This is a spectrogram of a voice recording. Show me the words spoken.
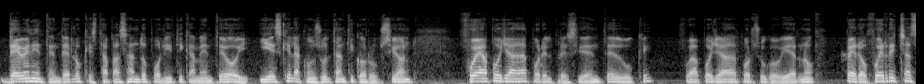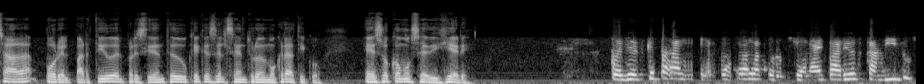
deben entender lo que está pasando políticamente hoy? Y es que la consulta anticorrupción fue apoyada por el presidente Duque, fue apoyada por su gobierno, pero fue rechazada por el partido del presidente Duque, que es el Centro Democrático. ¿Eso cómo se digiere? Pues es que para luchar contra la corrupción hay varios caminos.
